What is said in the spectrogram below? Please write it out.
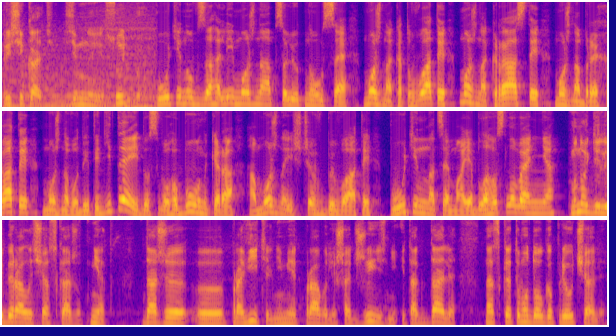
пресекать земные судьбы Путіну взагалі можна абсолютно усе. Можна катувати, можна красти, можна брехати, можна водити дітей до свого бункера, а можна іще вбивати. Путін на це має благословення. Многие либералы сейчас скажут, нет, даже э, правитель не имеет права лишать жизни и так далее. Нас к этому долго приучали.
